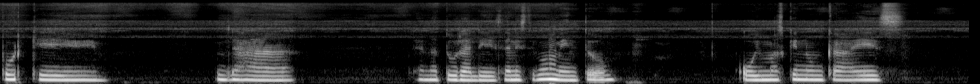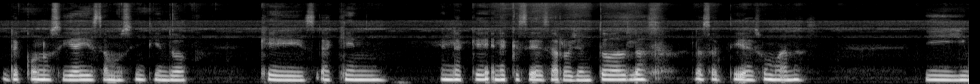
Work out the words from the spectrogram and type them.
porque la, la naturaleza en este momento, hoy más que nunca, es reconocida y estamos sintiendo que es a quien en la que, en la que se desarrollan todas las, actividades humanas y,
